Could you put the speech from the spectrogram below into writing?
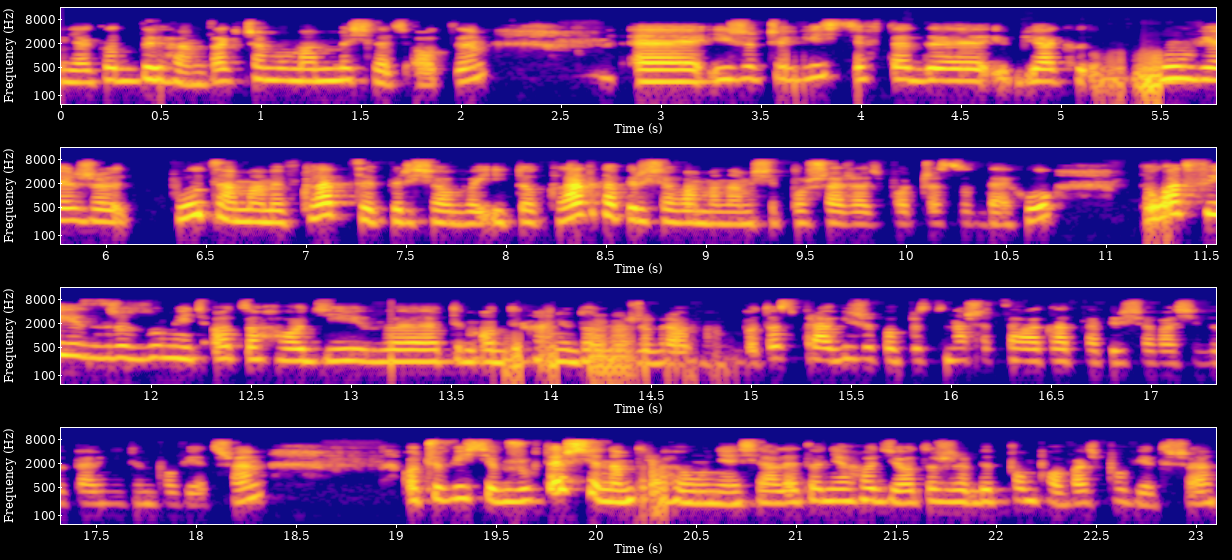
jak oddycham, tak? Czemu mam myśleć o tym? E, I rzeczywiście wtedy, jak mówię, że płuca mamy w klatce piersiowej i to klatka piersiowa ma nam się poszerzać podczas oddechu, to łatwiej jest zrozumieć, o co chodzi w tym oddychaniu dolnożebrowym, bo to sprawi, że po prostu nasza cała klatka piersiowa się wypełni tym powietrzem. Oczywiście brzuch też się nam trochę uniesie, ale to nie chodzi o to, żeby pompować powietrze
